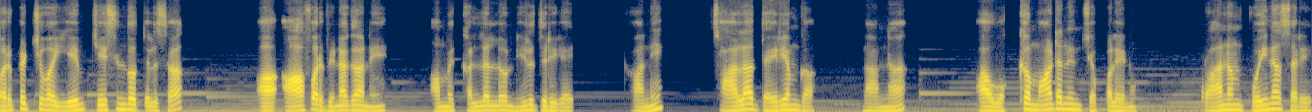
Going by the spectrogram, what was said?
పర్ఫెక్చువ ఏం చేసిందో తెలుసా? ఆ ఆఫర్ వినగానే ఆమె కళ్ళల్లో నీళ్ళు తిరిగాయి. కానీ చాలా ధైర్యంగా నాన్న ఆ ఒక్క మాట నేను చెప్పలేను. ప్రాణం పోయినా సరే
